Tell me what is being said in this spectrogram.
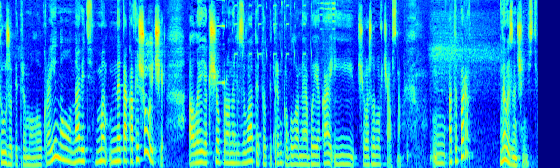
дуже підтримувала Україну, навіть не так афішуючи. Але якщо проаналізувати, то підтримка була неабияка і що важливо вчасно. А тепер невизначеність.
